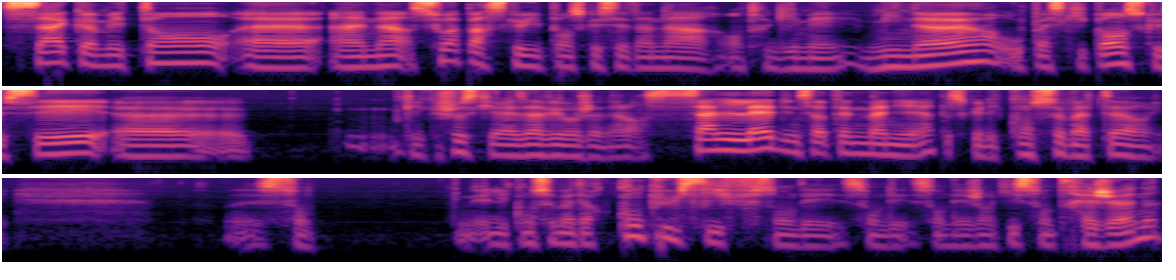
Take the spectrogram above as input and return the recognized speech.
ça comme étant euh, un art, soit parce qu'ils pensent que c'est un art, entre guillemets, mineur, ou parce qu'ils pensent que c'est euh, quelque chose qui est réservé aux jeunes. Alors ça l'est d'une certaine manière, parce que les consommateurs sont les consommateurs compulsifs sont des, sont, des, sont des gens qui sont très jeunes.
